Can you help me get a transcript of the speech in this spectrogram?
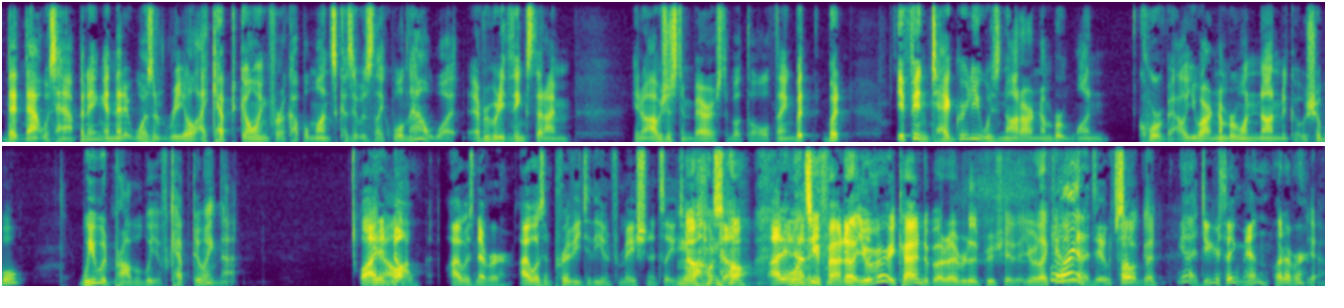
that that was happening and that it wasn't real, I kept going for a couple months because it was like, well, now what? Everybody thinks that I'm, you know, I was just embarrassed about the whole thing. But but if integrity was not our number one core value, our number one non-negotiable, we would probably have kept doing that. Well, I You didn't know, know. I was never. I wasn't privy to the information until you told No, me. So no. I didn't. Once you found out, you were very kind about it. I really appreciate it. You were like, What yeah, am I gonna do? It's So- all good. Yeah, do your thing, man. Whatever. Yeah.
